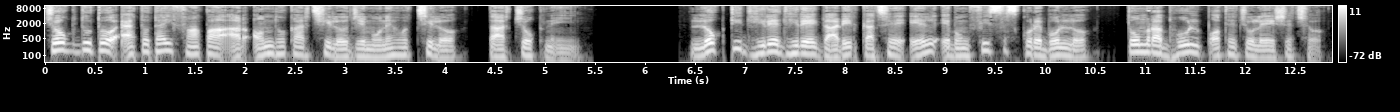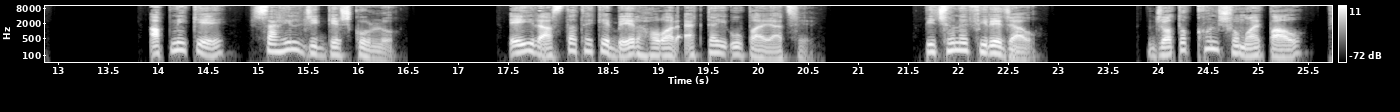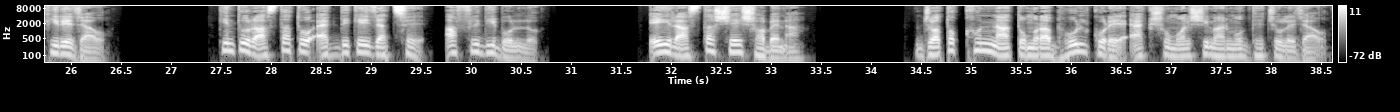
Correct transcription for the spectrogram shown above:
চোখ দুটো এতটাই ফাঁপা আর অন্ধকার ছিল যে মনে হচ্ছিল তার চোখ নেই। লোকটি ধীরে ধীরে গাড়ির কাছে এল এবং ফিসস করে বলল, তোমরা ভুল পথে চলে এসেছ। আপনি কে? সাহিল জিজ্ঞেস করল। এই রাস্তা থেকে বের হওয়ার একটাই উপায় আছে। পিছনে ফিরে যাও। যতক্ষণ সময় পাও, ফিরে যাও। কিন্তু রাস্তা তো একদিকেই যাচ্ছে, আফ্রিদি বলল। এই রাস্তা শেষ হবে না। যতক্ষণ না তোমরা ভুল করে এক সময়সীমার মধ্যে চলে যাও।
